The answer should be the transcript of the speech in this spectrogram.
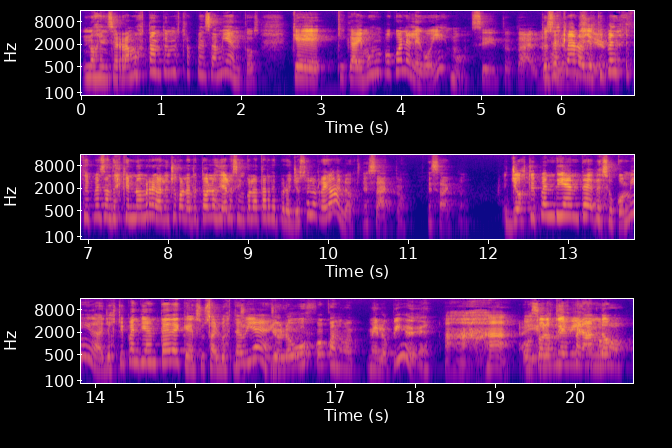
nos encerramos tanto en nuestros pensamientos que, que caemos un poco en el egoísmo. sí, total. Entonces, claro, yo estoy, ciegos. pen- estoy pensando, es que no me regalo un chocolate todos los días a las 5 de la tarde, pero yo se lo regalo. Exacto, exacto. Yo estoy pendiente de su comida, yo estoy pendiente de que su salud esté bien. Yo lo busco cuando me, me lo pide. Ajá. Ahí o solo estoy esperando. como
